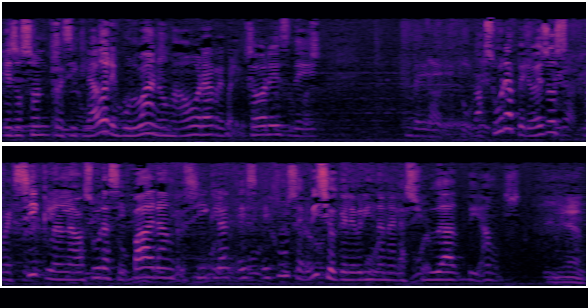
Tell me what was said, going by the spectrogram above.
ellos son recicladores urbanos ahora, recolectores de, de basura, pero ellos reciclan la basura, separan, reciclan, es, es un servicio que le brindan a la ciudad, digamos. Bien.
